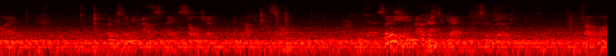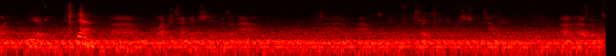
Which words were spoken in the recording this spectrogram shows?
time posing as a soldier in the Battle of the Somme. So she managed okay. to get to the front line nearly Yeah. um, by pretending she was a man um, and infiltrating a British battalion. Uh, her book was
